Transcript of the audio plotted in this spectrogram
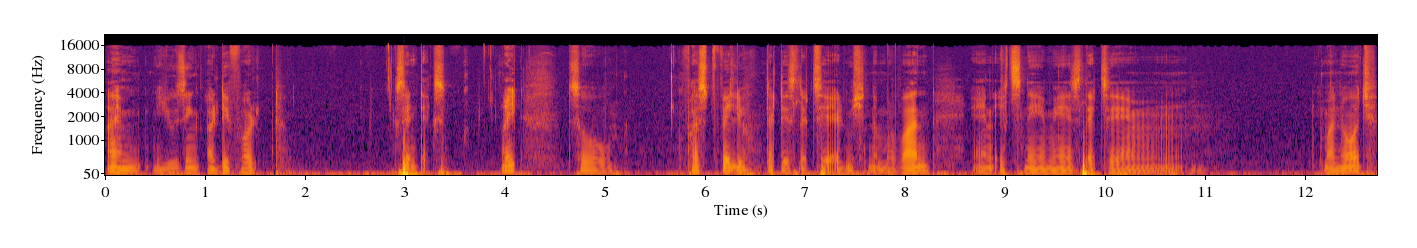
I am using a default syntax right? So first value that is let's say admission number one and its name is let's say um, Manoj.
